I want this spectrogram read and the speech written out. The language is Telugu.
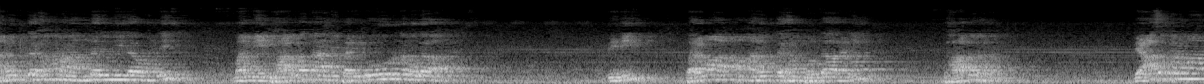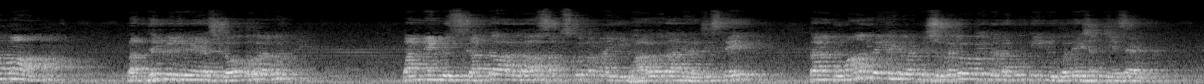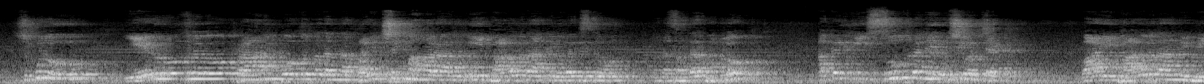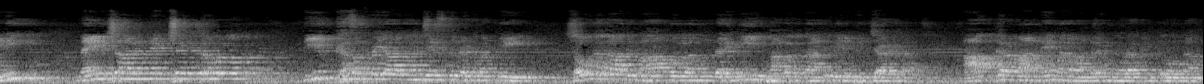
అనుగ్రహం మనందరి మీద ఉండి మనం ఈ భాగవతాన్ని పరిపూర్ణముగా విని పరమాత్మ అనుగ్రహం పొందాలని భాగవతం. వ్యాస పరమాత్మ పద్దెనిమిది వేల శ్లోకములను పన్నెండు స్కందాలుగా సంస్కృతమైన ఈ భాగవతాన్ని రచిస్తే తన కుమారుడైనటువంటి శుభగోవిందులకు దీన్ని ఉపదేశం చేశాడు. శుకుడు ఏడు రోజులలో ప్రాణం పోతున్నదన్న పరీక్ష మహారాజు ఈ తీసుకొచ్చాడు వారి భాగవతాన్ని విని నైంచారణ్య క్షేత్రంలో దీర్ఘ సంప్రయాగం చేస్తున్నటువంటి శౌనకాది మహాములందరికీ ఈ భాగవతాన్ని వినిపించాడట ఆ క్రమాన్నే మనం అందరం కూడా వింటూ ఉన్నాం.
